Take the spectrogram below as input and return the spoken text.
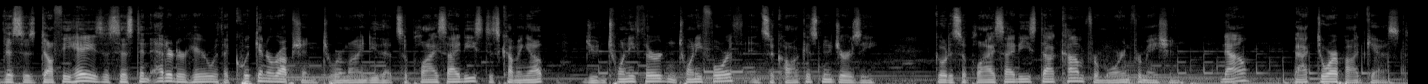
This is Duffy Hayes, Assistant Editor, here with a quick interruption to remind you that SupplySide East is coming up June 23rd and 24th in Secaucus, New Jersey. Go to supplysideeast.com for more information. Now, back to our podcast.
